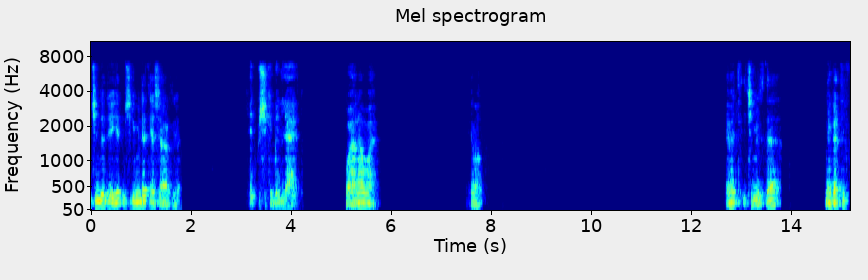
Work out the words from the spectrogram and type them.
içinde diyor 72 millet yaşar diyor. 72 millet. Vay anam vay. Eyvallah. Evet içimizde negatif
